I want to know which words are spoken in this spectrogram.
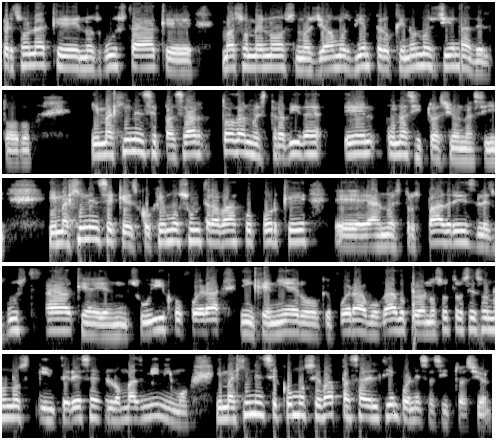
persona que nos gusta, que más o menos nos llevamos bien, pero que no nos llena del todo. Imagínense pasar toda nuestra vida en una situación así. Imagínense que escogemos un trabajo porque eh, a nuestros padres les gusta que su hijo fuera ingeniero o que fuera abogado, pero a nosotros eso no nos interesa en lo más mínimo. Imagínense cómo se va a pasar el tiempo en esa situación.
